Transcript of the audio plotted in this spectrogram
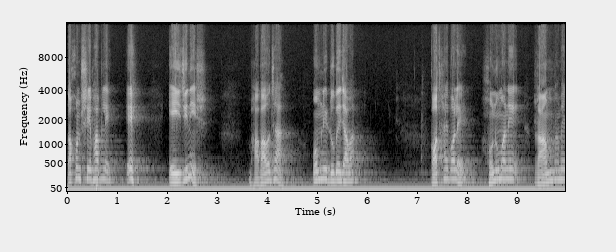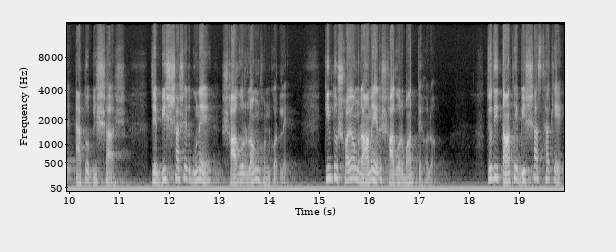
তখন সে ভাবলে, এহ, এই জিনিস? ভাবাও যা, অমনি ডুবে যাওয়া। কথায় বলে, হনুমানে রাম নামের এত বিশ্বাস যে বিশ্বাসের গুণে সাগর লঙ্ঘন করলে। কিন্তু স্বয়ং রামের সাগর বাঁধতে হলো। যদি তাঁতে বিশ্বাস থাকে,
